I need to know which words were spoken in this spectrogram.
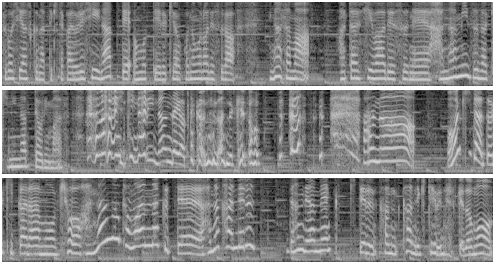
過ごしやすくなってきたから嬉しいなって思っている今日この頃ですが皆様私はですね鼻水が気になっております。いきなりなんだよって感じなんだけど。あの起きた時からもう今日鼻が止まんなくて鼻かんでるなんでね来てるかん噛んできてるんですけども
